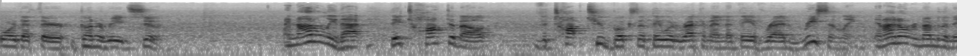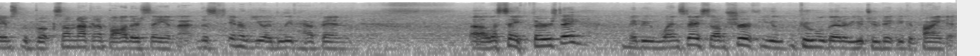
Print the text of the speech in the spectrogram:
or that they're gonna read soon. And not only that, they talked about the top two books that they would recommend that they have read recently. And I don't remember the names of the books, so I'm not going to bother saying that. This interview, I believe, happened, uh, let's say Thursday, maybe Wednesday. So I'm sure if you Googled it or YouTubed it, you could find it.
